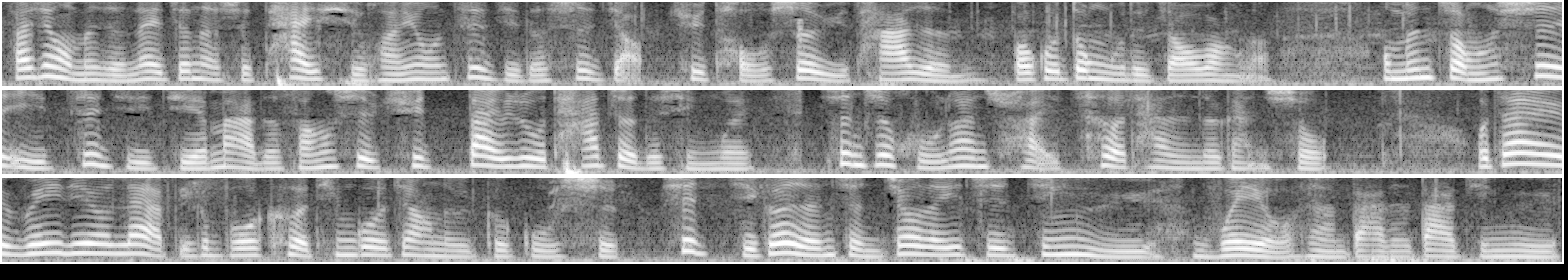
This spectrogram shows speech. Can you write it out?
发现我们人类真的是太喜欢用自己的视角去投射与他人，包括动物的交往了。我们总是以自己解码的方式去代入他者的行为，甚至胡乱揣测他人的感受。我在 Radio Lab 一个播客听过这样的一个故事，是几个人拯救了一只鲸鱼 whale 非常大的大鲸鱼。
